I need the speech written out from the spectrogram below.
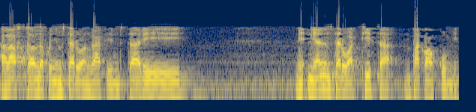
Alafu tutaanza kwenye mstari wa ngapi? Mstari ni, mstari wa tisa mpaka wa kumi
